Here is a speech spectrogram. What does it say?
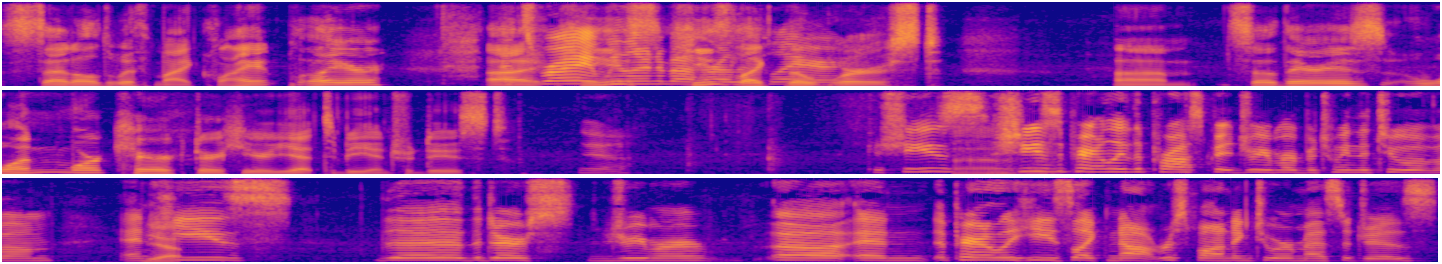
settled with my client player." That's Uh, right, we he's- learned about her he's other like player. the worst. Um, so there is one more character here yet to be introduced. Yeah. Cause she's Uh, she's apparently the Prospit dreamer between the two of them, and Yeah. he's the the Derse dreamer. Uh, and apparently he's like not responding to her messages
